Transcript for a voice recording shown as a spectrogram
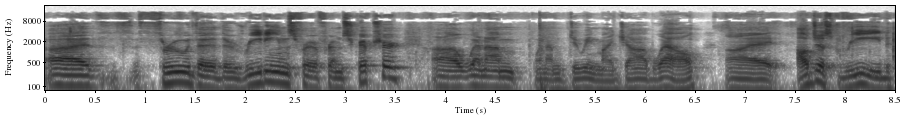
uh, th through the, the readings for, from Scripture, when I'm when I'm doing my job well, I'll just read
